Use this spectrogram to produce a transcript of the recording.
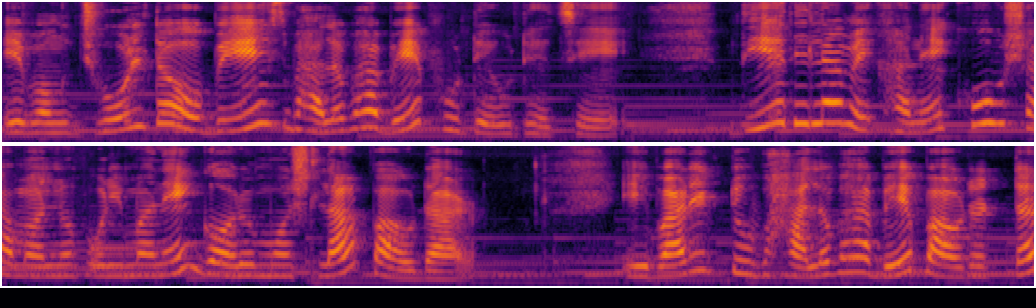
এবং ঝোলটাও বেশ ভালোভাবে ফুটে উঠেছে। দিয়ে দিলাম এখানে খুব সামান্য পরিমাণে গরম মশলা পাউডার এবার একটু ভালোভাবে পাউডারটা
